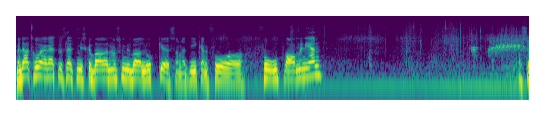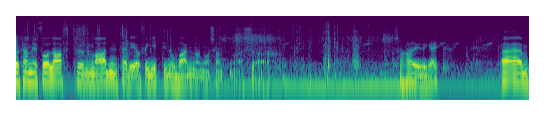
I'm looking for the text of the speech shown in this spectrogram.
Men da tror jeg rett og slett vi skal bare, nå skal vi bare lukke, sånn at de kan få, få opp varmen igjen. Og så kan vi få lavt maten til dem og få gitt dem noe vann og noe sånt. Noe, så, så har de det greit. Um,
